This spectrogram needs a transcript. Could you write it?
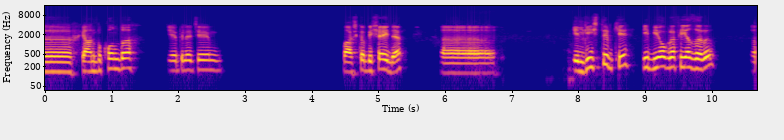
E, yani bu konuda diyebileceğim başka bir şey de e, ilginçtir ki bir biyografi yazarı e,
